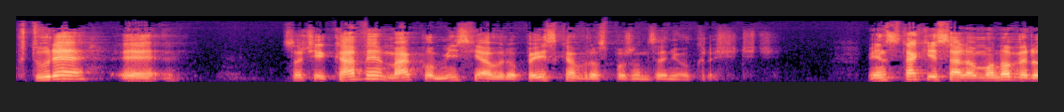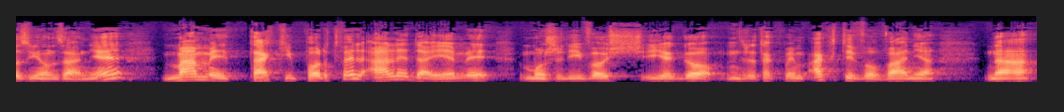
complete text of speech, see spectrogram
które, e, co ciekawe, ma Komisja Europejska w rozporządzeniu określić. Więc takie salomonowe rozwiązanie, mamy taki portfel, ale dajemy możliwość jego, że tak powiem, aktywowania na,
